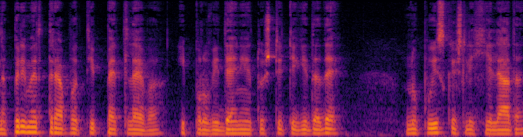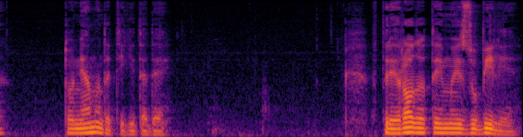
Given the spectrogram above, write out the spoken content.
Например, трябва ти 5 лева и провидението ще ти ги даде, но поискаш ли хиляда, то няма да ти ги даде. В природата има изобилие,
